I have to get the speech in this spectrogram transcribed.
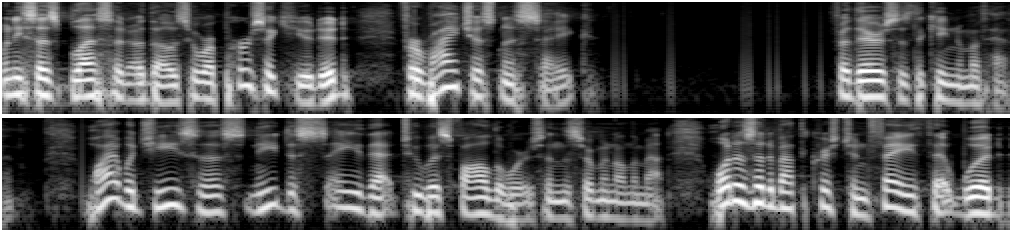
When he says, Blessed are those who are persecuted for righteousness' sake, for theirs is the kingdom of heaven. Why would Jesus need to say that to his followers in the Sermon on the Mount? What is it about the Christian faith that would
